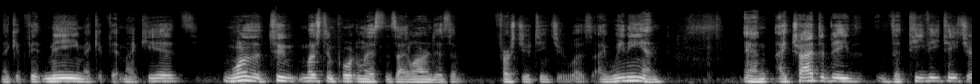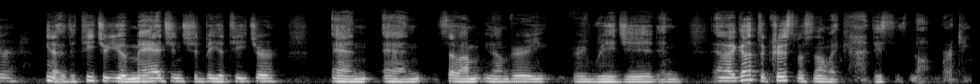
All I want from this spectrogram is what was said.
make it fit me, make it fit my kids. One of the two most important lessons I learned as a first year teacher was I went in and I tried to be the TV teacher, you know, the teacher you imagine should be a teacher, and and so I'm you know I'm very very rigid. And, and I got to Christmas and I'm like, God, this is not working.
